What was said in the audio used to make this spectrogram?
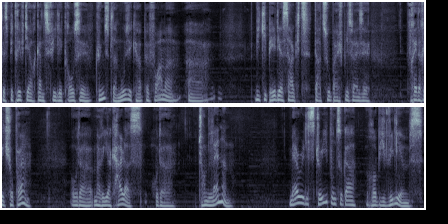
das betrifft ja auch ganz viele große Künstler, Musiker, Performer. Äh, Wikipedia sagt dazu beispielsweise Frédéric Chopin oder Maria Callas oder John Lennon. Meryl Streep und sogar Robbie Williams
